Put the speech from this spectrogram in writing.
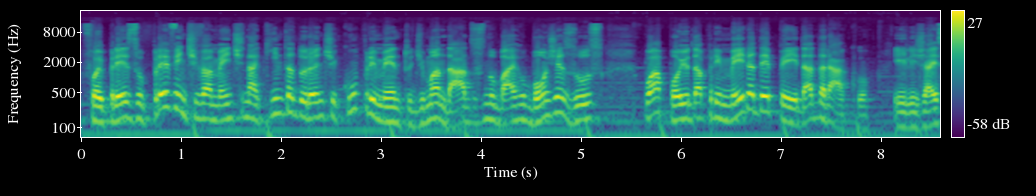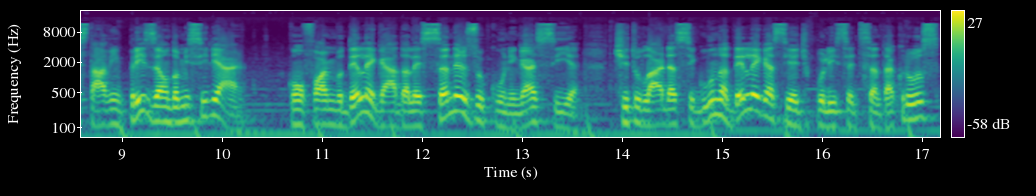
foi preso preventivamente na quinta durante cumprimento de mandados no bairro Bom Jesus, com apoio da primeira DP e da Draco. Ele já estava em prisão domiciliar. Conforme o delegado Alessander Zucuni Garcia, titular da segunda Delegacia de Polícia de Santa Cruz,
